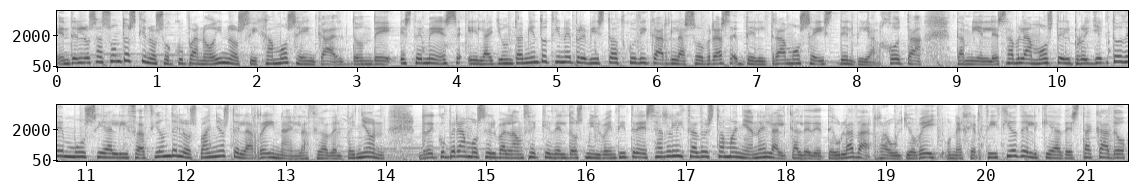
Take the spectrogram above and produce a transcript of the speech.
Entre los asuntos que nos ocupan hoy nos fijamos en Cal, donde este mes el ayuntamiento tiene previsto adjudicar las obras del tramo 6 del Vial J. También les hablamos del proyecto de musealización de los baños de la Reina en la ciudad del Peñón. Recuperamos el balance que del 2023 ha realizado esta mañana el alcalde de Teulada, Raúl Llovell, un ejercicio del que ha destacado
